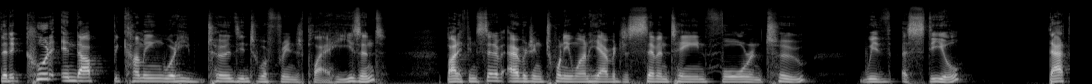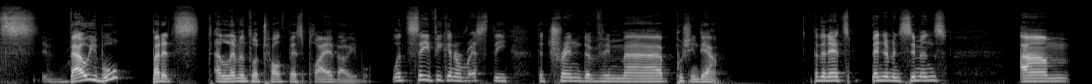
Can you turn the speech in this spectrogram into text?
That it could end up becoming where he turns into a fringe player. He isn't. But if instead of averaging 21, he averages 17, 4, and 2 with a steal, that's valuable, but it's 11th or 12th best player valuable. Let's see if he can arrest the, the trend of him uh, pushing down. For the Nets, Benjamin Simmons, um,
